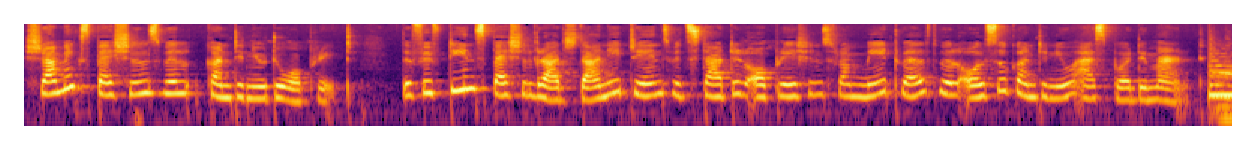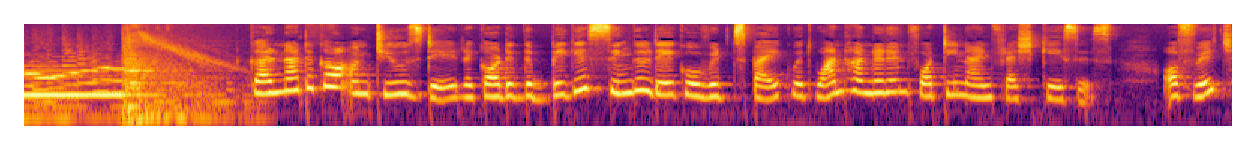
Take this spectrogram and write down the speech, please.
Shramik specials will continue to operate. The 15 special Rajdhani trains, which started operations from May 12th, will also continue as per demand. Karnataka on Tuesday recorded the biggest single day COVID spike with 149 fresh cases, of which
